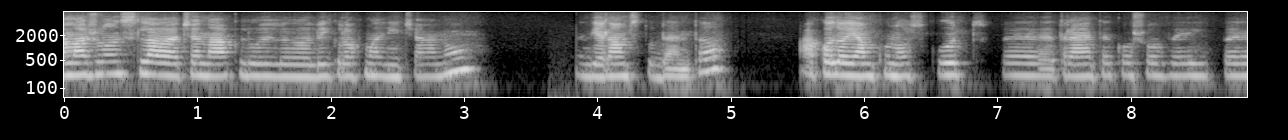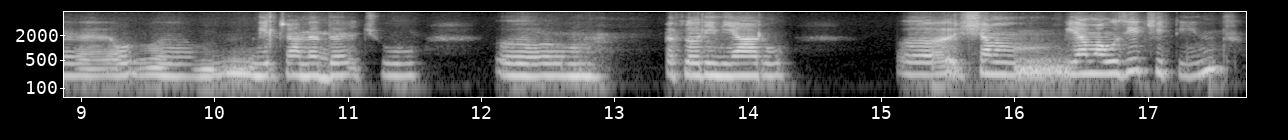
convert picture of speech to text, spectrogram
Am ajuns la cenaclul lui Crohmălnicianu, când eram studentă, Acolo i-am cunoscut pe Traian Coșovei, pe uh, Mircea Nedelciu, uh, pe Florin Iaru. Uh, și am, i-am auzit citind,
